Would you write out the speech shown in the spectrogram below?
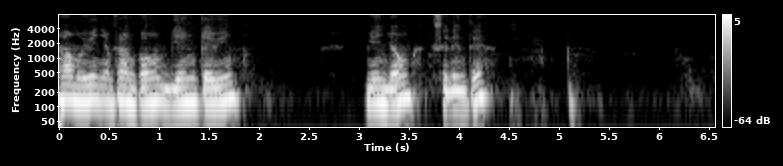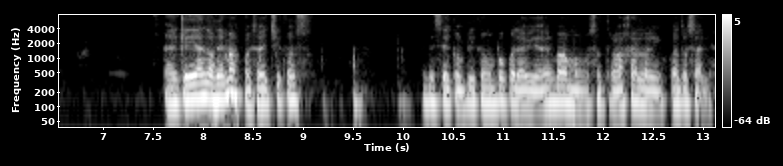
Muy bien, Gianfranco. Bien, Kevin. Bien, John. Excelente. A ver qué digan los demás, pues ahí, chicos. Antes se complica un poco la vida. A ver, vamos a trabajarlo ahí. ¿Cuánto sale?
